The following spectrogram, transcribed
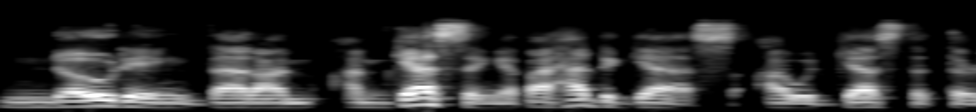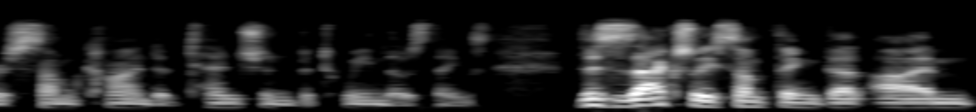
noting that I'm I'm guessing if I had to guess, I would guess that there's some kind of tension between those things. This is actually something that I'm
